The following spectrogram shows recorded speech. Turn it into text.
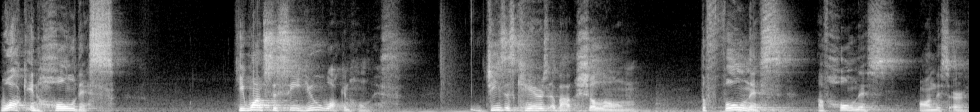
walk in wholeness. He wants to see you walk in wholeness. Jesus cares about shalom the fullness of wholeness on this earth.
